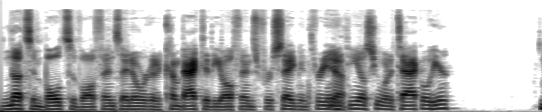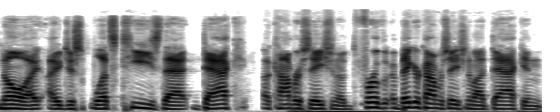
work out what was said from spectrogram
nuts and bolts of offense. I know we're going to come back to the offense for segment three. Yeah. Anything else you want to tackle here? No, I, I just let's tease that Dak a conversation, a further a bigger conversation about Dak and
